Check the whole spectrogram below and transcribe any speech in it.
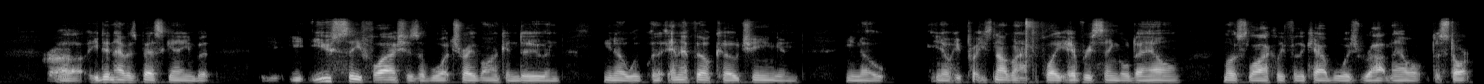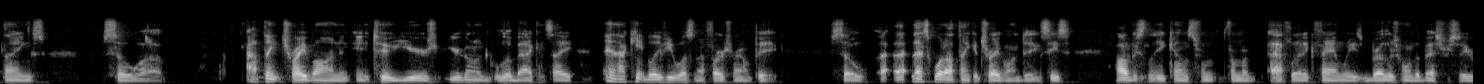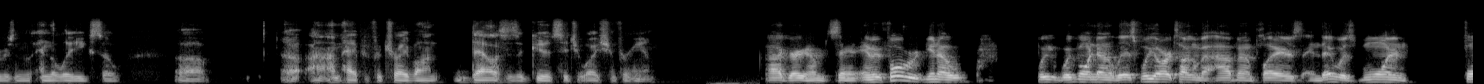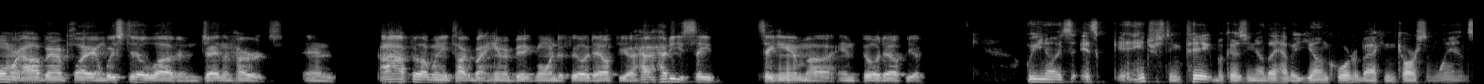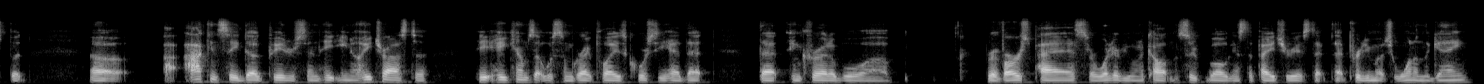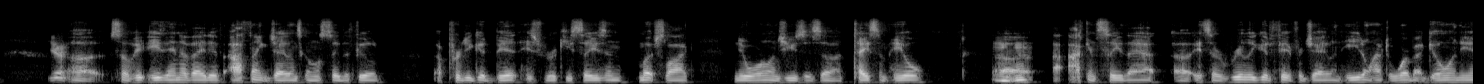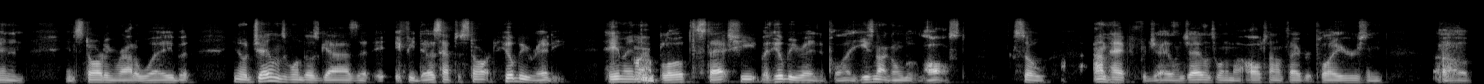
uh, he didn't have his best game. But y- you see flashes of what Trevon can do, and you know with, with NFL coaching, and you know, you know he he's not going to have to play every single down most likely for the Cowboys right now to start things. So uh, I think Trevon in, in two years you're going to look back and say, "Man, I can't believe he wasn't a first round pick." So uh, that's what I think of Trevon Diggs. He's obviously he comes from from an athletic family. His brother's one of the best receivers in, in the league. So uh, uh, I'm happy for Trevon. Dallas is a good situation for him. I agree. I'm saying, and before you know, we we're going down the list. We are talking about Alabama players, and there was one former Alabama player, and we still love him, Jalen Hurts. And I feel like we need to talk about him a bit going to Philadelphia. How, how do you see see him uh, in Philadelphia? Well, you know, it's it's an interesting pick because you know they have a young quarterback in Carson Wentz, but uh, I, I, can see Doug Pederson. He you know he tries to he, he comes up with some great plays. Of course, he had that that incredible uh, reverse pass or whatever you want to call it in the Super Bowl against the Patriots that that pretty much won him the game. Yeah. Uh, so he, he's innovative. I think Jalen's going to see the field a pretty good bit his rookie season, much like New Orleans uses uh, Taysom Hill. Uh, mm-hmm. Uh, I, I, can see that. Uh, it's a really good fit for Jalen. He don't have to worry about going in and, and starting right away. But, you know, Jalen's one of those guys that if he does have to start, he'll be ready. He may not blow up the stat sheet, but he'll be ready to play. He's not going to look lost. So I'm happy for Jalen. Jalen's one of my all-time favorite players, and uh,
